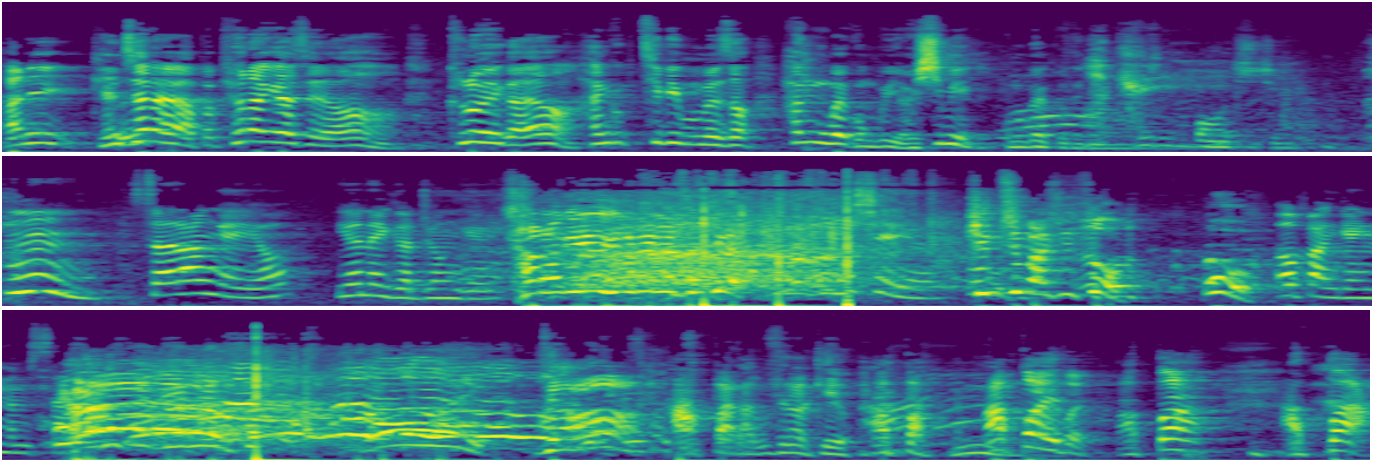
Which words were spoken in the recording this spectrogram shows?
아니 괜찮아요 아빠 편하게 하세요 클로이가요 한국 TV 보면서 한국말 공부 열심히 공부했거든요 어 진짜. 음, 사랑해요. 연애가 전개. 사랑해요 연애가 진짜. 맛이에요. 김치 맛있어. 오. 오빠 강남스타일. 야 아빠라고 생각해요. 아빠. 아빠 해봐요. 아빠. 아빠.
